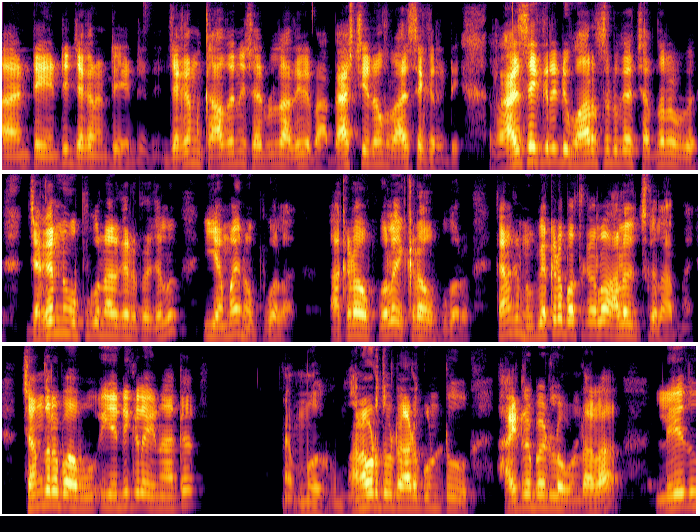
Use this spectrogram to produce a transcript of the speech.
అంటే ఏంటి? జగన్ అంటే ఏంటి జగన్ కాదని షర్మిల అదే బ్యాస్టియన్ ఆఫ్ రాజశేఖర రెడ్డి. రాజశేఖర రెడ్డి వారసుడుగా చంద్ర జగన్ను ఒప్పుకున్నారు కానీ ప్రజలు ఈ అమ్మాయిని ఒప్పుకోలే. అక్కడ ఒప్పుకోలే ఇక్కడ ఒప్పుకోరు. కనుక నువ్వెక్కడ బతకాలో ఆలోచించుకోలే అమ్మాయి. చంద్రబాబు ఈ ఎన్నికలైనాక మనవడితో ఆడుకుంటూ హైదరాబాద్లో ఉండాలా? లేదు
